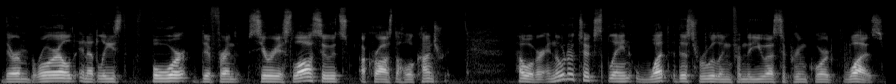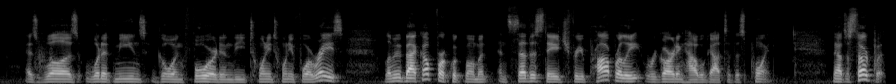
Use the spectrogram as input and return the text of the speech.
they're embroiled in at least four different serious lawsuits across the whole country. However, in order to explain what this ruling from the U.S. Supreme Court was, as well as what it means going forward in the 2024 race, let me back up for a quick moment and set the stage for you properly regarding how we got to this point. Now, to start with,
